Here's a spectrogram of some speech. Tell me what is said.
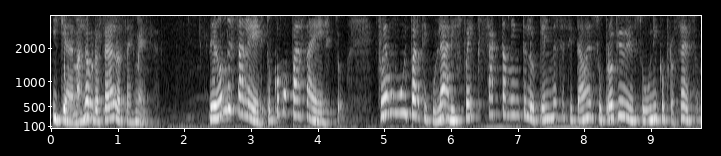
y que además logró ser a los seis meses. ¿De dónde sale esto? ¿Cómo pasa esto? Fue muy particular y fue exactamente lo que él necesitaba en su propio y en su único proceso.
